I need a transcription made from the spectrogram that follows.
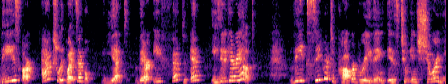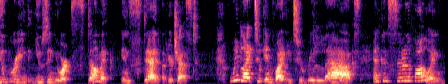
These are actually quite simple, yet they're effective and easy to carry out. The secret to proper breathing is to ensure you breathe using your stomach instead of your chest. We'd like to invite you to relax and consider the following.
